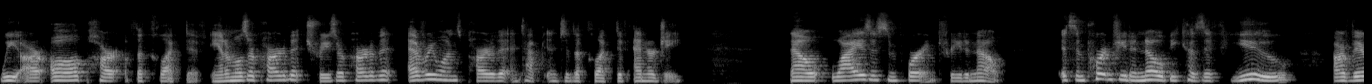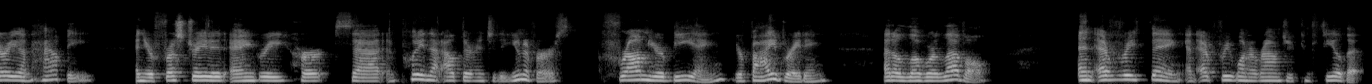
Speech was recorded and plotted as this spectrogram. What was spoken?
We are all part of the collective. Animals are part of it, trees are part of it, everyone's part of it and tapped into the collective energy. Now, why is this important for you to know? It's important for you to know because if you are very unhappy and you're frustrated, angry, hurt, sad, and putting that out there into the universe from your being, you're vibrating at a lower level and everything and everyone around you can feel that.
